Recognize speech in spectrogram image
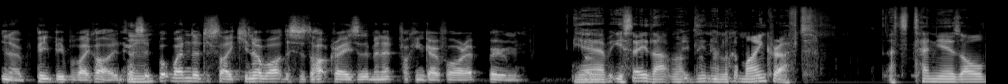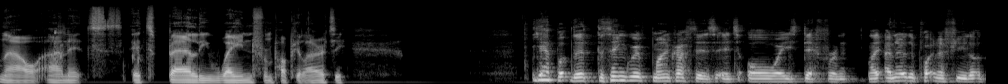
You know, pe- people are like, oh, interested. Mm. But when they're just like, you know what, this is the hot craze at the minute, fucking go for it, boom. Yeah, but you say that, but, you know, look at Minecraft. That's ten years old now, and it's it's barely waned from popularity. Yeah, but the the thing with Minecraft is it's always different. Like I know they're putting a few little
